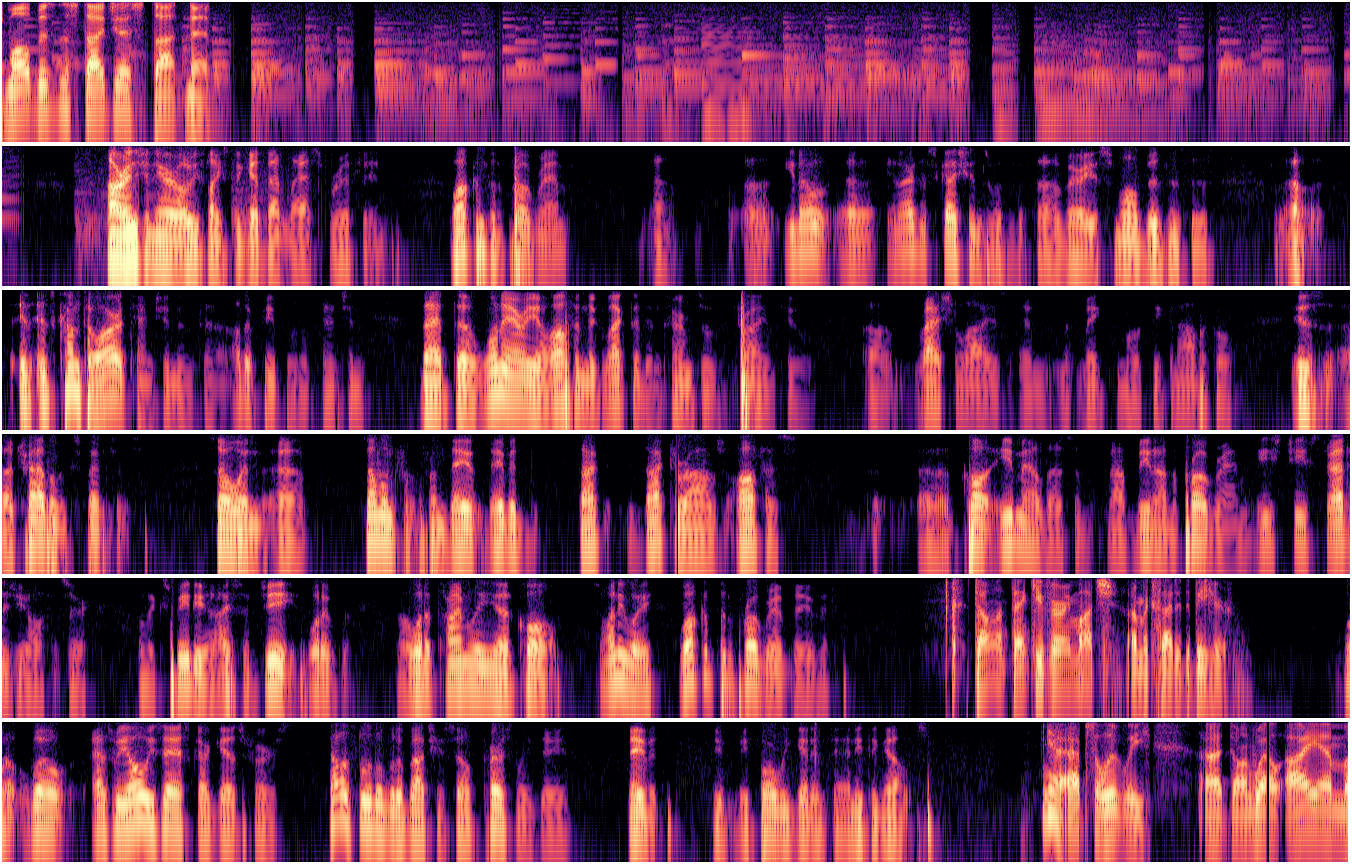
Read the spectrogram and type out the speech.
www.smallbusinessdigest.net. Our engineer always likes to get that last riff in. Welcome to the program. Uh, uh, you know, uh, in our discussions with uh, various small businesses, uh, it, it's come to our attention and to other people's attention that uh, one area often neglected in terms of trying to rationalize and make the most economical is travel expenses. So when someone from, from Dave, David Doc, Doctorow's office uh, called, emailed us about being on the program. He's chief strategy officer of Expedia. I said, "Gee, what a uh, what a timely uh, call." So anyway, welcome to the program, David. Don, thank you very much. I'm excited to be here. Well, well, as we always ask our guests first, tell us a little bit about yourself personally, Dave. David, before we get into anything else. Yeah, absolutely, uh, Don. Well, I am.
